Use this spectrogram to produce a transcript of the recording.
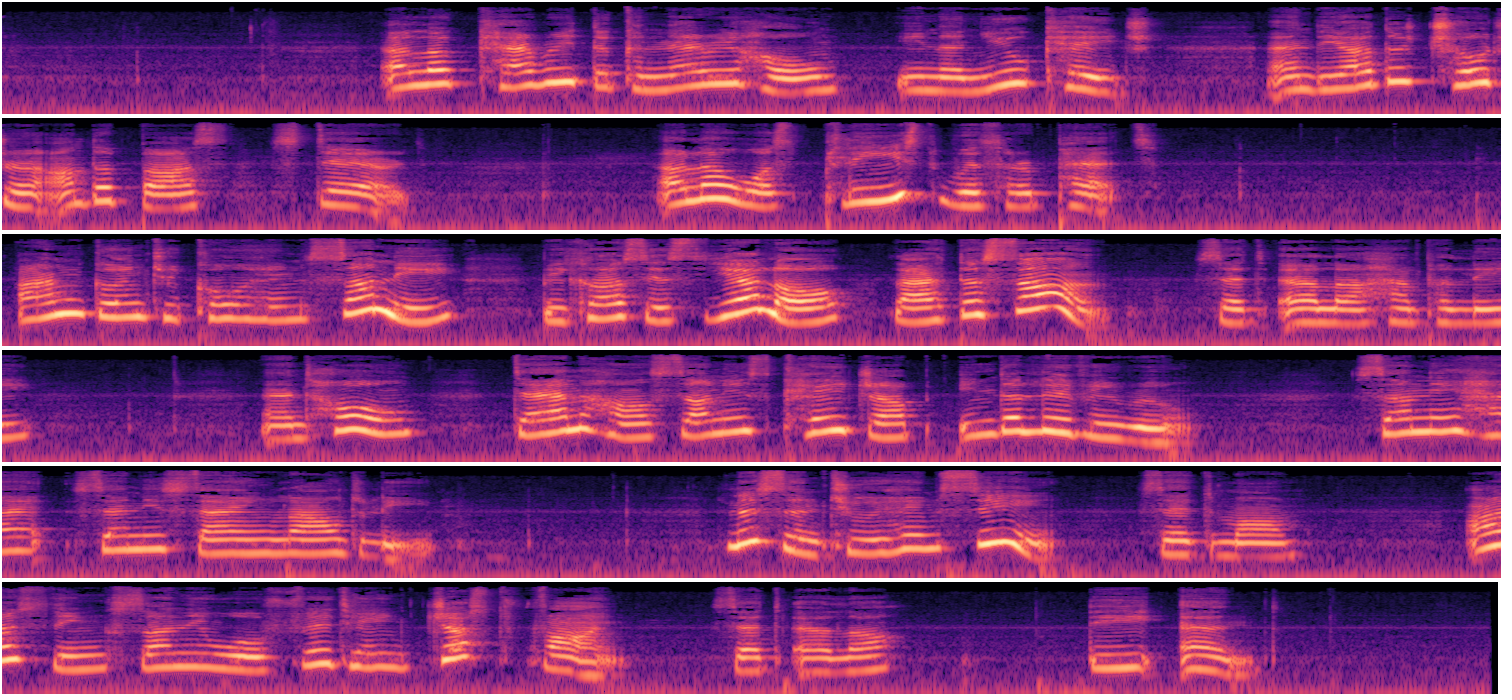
Ella carried the canary home in a new cage and the other children on the bus stared. Ella was pleased with her pet. I'm going to call him Sunny because it's yellow like the sun, said Ella happily. And home, Dan hung Sunny's cage up in the living room. Sunny, ha- Sunny sang loudly. Listen to him sing, said Mom. I think Sunny will fit in just fine, said Ella. The end.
